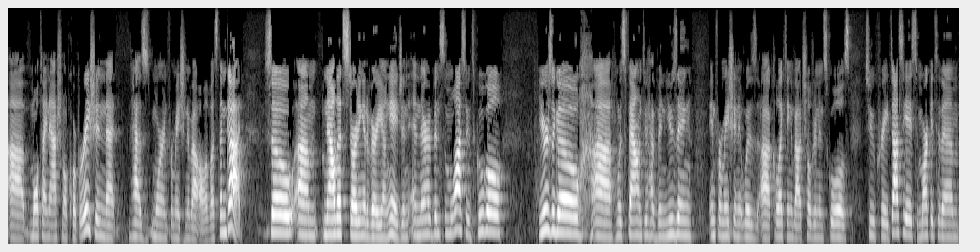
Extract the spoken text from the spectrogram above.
uh, multinational corporation that has more information about all of us than God. So um, now that's starting at a very young age. And, and there have been some lawsuits. Google, years ago, uh, was found to have been using information it was uh, collecting about children in schools to create dossiers to market to them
